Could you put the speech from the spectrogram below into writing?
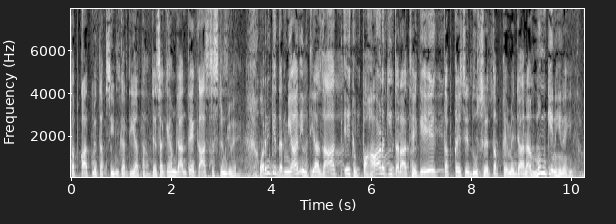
طبقات میں تقسیم کر دیا تھا۔ جیسا کہ ہم جانتے ہیں کاسٹ سسٹم جو ہے، اور ان کے درمیان امتیازات ایک پہاڑ کی طرح تھے کہ ایک طبقے سے دوسرے طبقے میں جانا ممکن ہی نہیں تھا۔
